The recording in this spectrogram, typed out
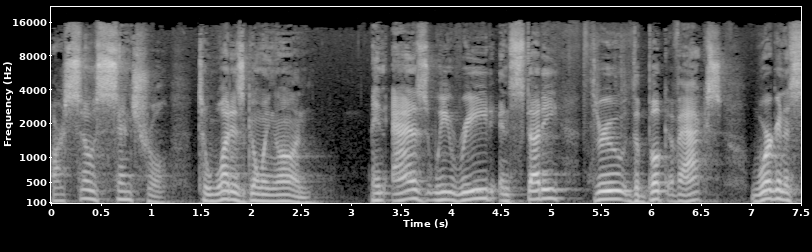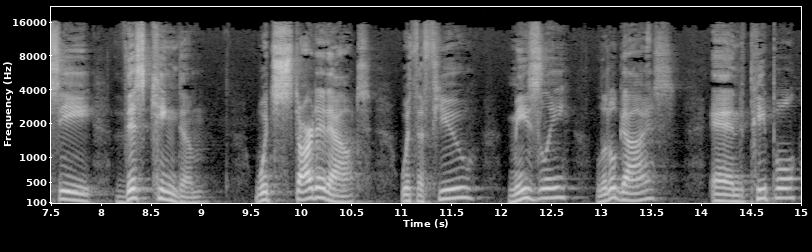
are so central to what is going on. And as we read and study through the book of Acts, we're going to see this kingdom, which started out with a few measly little guys and people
